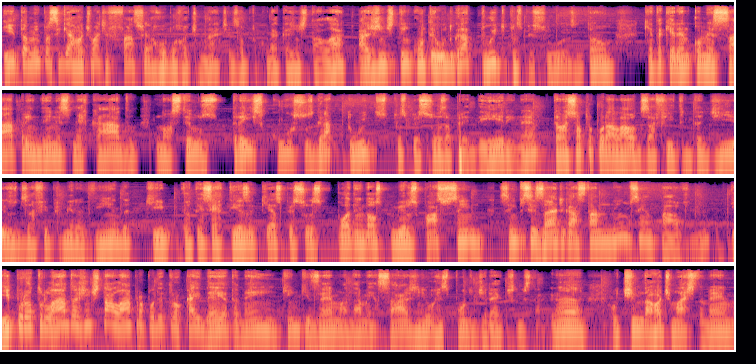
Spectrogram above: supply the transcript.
E também para seguir a Hotmart é fácil, é arroba Hotmart, é só procurar que a gente tá lá. A gente tem conteúdo gratuito para as pessoas. Então, quem tá querendo começar a aprender nesse mercado, nós temos três cursos gratuitos para as pessoas aprenderem, né? Então é só procurar lá o Desafio 30 Dias, o Desafio Primeira Venda, que eu tenho certeza que as pessoas podem dar os primeiros passos sem precisar de gastar nenhum centavo. Né? E por outro lado, a gente está lá para poder trocar ideia também. Quem quiser mandar mensagem, eu respondo direct no Instagram. O time da Hotmart também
